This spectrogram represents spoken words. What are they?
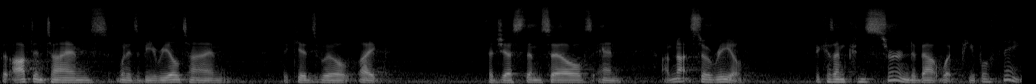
But oftentimes, when it's be real time, the kids will like adjust themselves, and I'm not so real because I'm concerned about what people think.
